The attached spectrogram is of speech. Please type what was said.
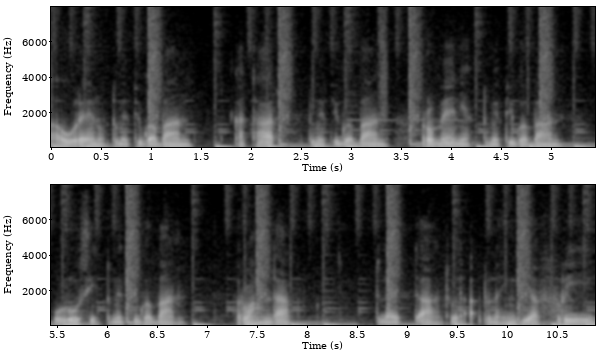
au reno tumepigwa ban qatar tumepigwa ban. Romania tumepigwa ban. Urusi tumepigwa ban. Rwanda tunaingia tuna, tuna free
